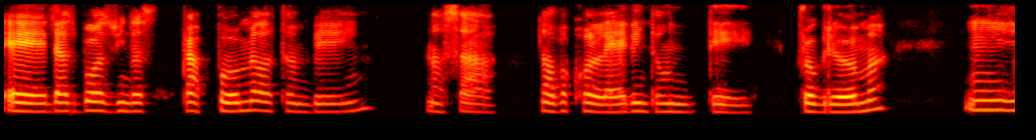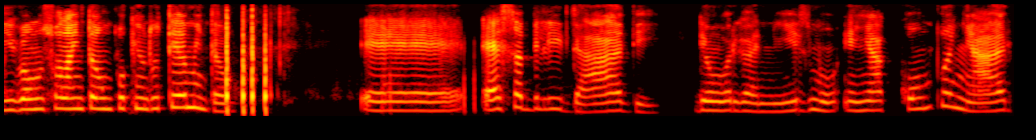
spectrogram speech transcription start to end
É, das boas-vindas para Pamela também, nossa nova colega então de programa. E vamos falar então um pouquinho do tema então. É, essa habilidade de um organismo em acompanhar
